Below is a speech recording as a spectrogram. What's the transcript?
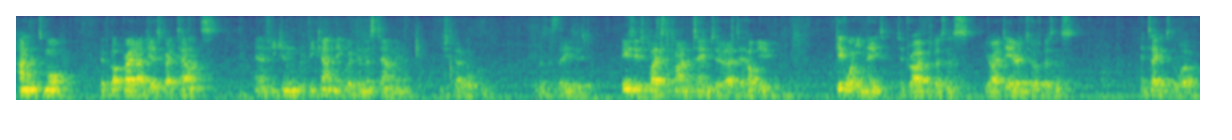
hundreds more who've got great ideas, great talents. And if you, can, if you can't network in this town, then you should go to Auckland because it's the easiest, easiest place to find a team to, uh, to help you get what you need to drive the business, your idea into a business and take it to the world.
